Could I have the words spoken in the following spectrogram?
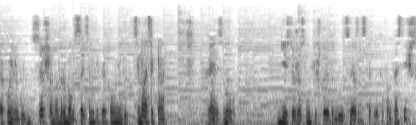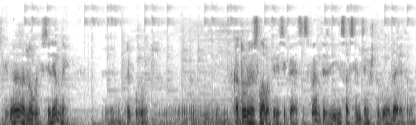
какой-нибудь совершенно другом сеттинге какого-нибудь, тематика какая-нибудь, ну, есть уже слухи, что это будет связано с какой-то фантастической, да, новой вселенной, такой вот, которая слабо пересекается с фэнтези и со всем тем, что было до этого.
